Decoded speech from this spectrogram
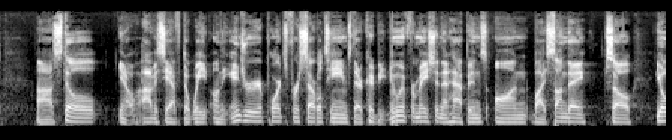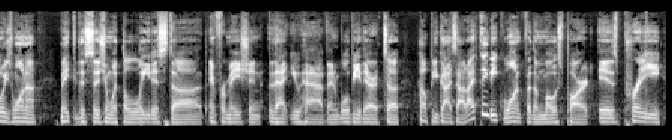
uh, still you know, obviously have to wait on the injury reports for several teams. There could be new information that happens on by Sunday. So you always want to make the decision with the latest uh, information that you have, and we'll be there to help you guys out. I think week one, for the most part, is pretty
